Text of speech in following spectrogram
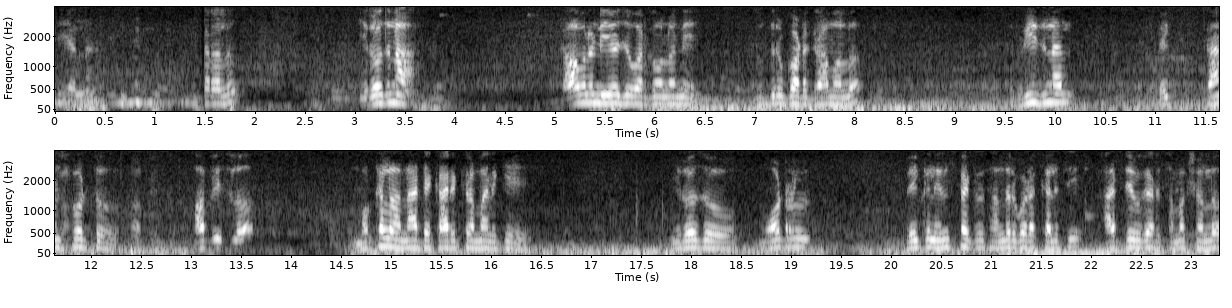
వాయిస్ ఈ రోజున కావల నియోజకవర్గంలోని రుద్రకోట గ్రామంలో రీజనల్ ట్రాన్స్పోర్ట్ ఆఫీస్లో మొక్కల నాటే కార్యక్రమానికి ఈరోజు మోటార్ వెహికల్ ఇన్స్పెక్టర్స్ అందరూ కూడా కలిసి ఆర్టీఓ గారి సమక్షంలో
